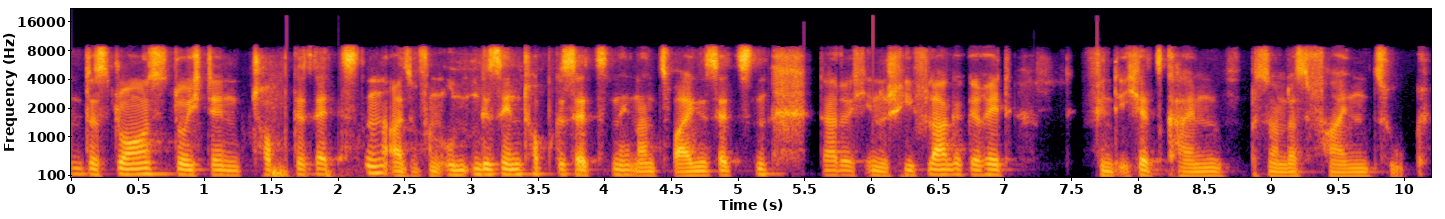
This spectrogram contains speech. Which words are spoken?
des Draws durch den Top-Gesetzten, also von unten gesehen Top-Gesetzten hin an zwei Gesetzten, dadurch in eine Schieflage gerät, finde ich jetzt keinen besonders feinen Zug.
